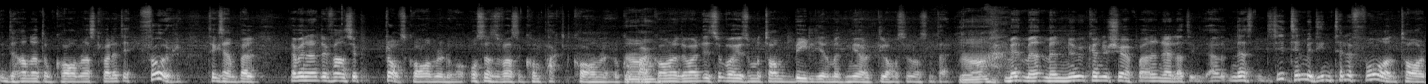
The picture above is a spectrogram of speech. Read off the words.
det handlar inte om kamerans kvalitet. Förr till exempel. Jag menar det fanns ju proffskameror då. Och sen så fanns det kompaktkameror. Och kompaktkameror det var, det var ju som att ta en bild genom ett mjölkglas eller något sånt där. Ja. Men, men, men nu kan du köpa en relativt... ja, till, och med din telefon tar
